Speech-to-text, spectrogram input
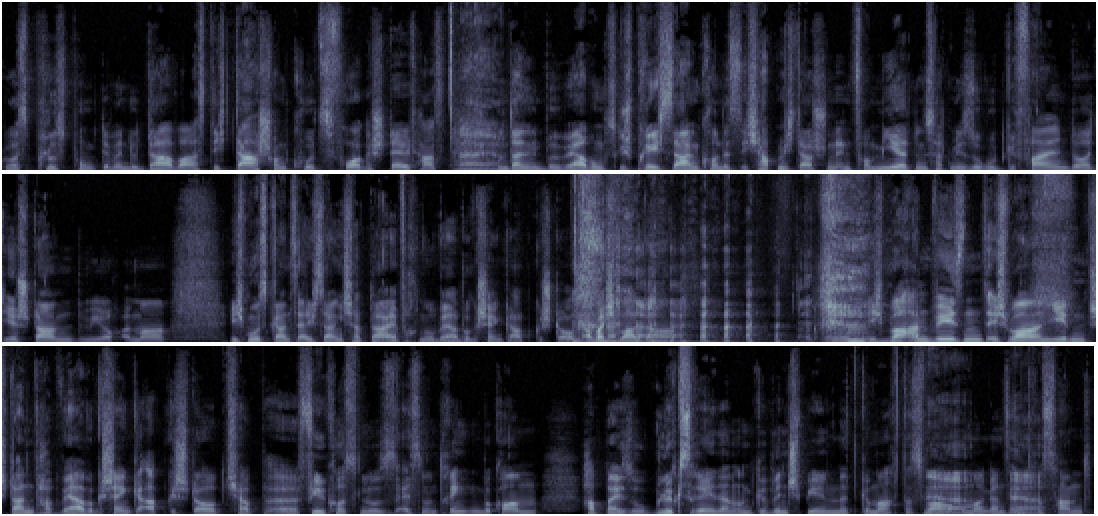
du hast Pluspunkte, wenn du da warst, dich da schon kurz vorgestellt hast Ah, ja. und dann im Bewerbungsgespräch sagen konntest, ich habe mich da schon informiert und es hat mir so gut gefallen dort, ihr Stand, wie auch immer. Ich muss ganz ehrlich sagen, ich habe da einfach nur Werbegeschenke abgestaubt, aber ich war da. ich war anwesend, ich war an jedem Stand, habe Werbegeschenke abgestaubt, ich habe äh, viel kostenloses Essen und Trinken bekommen, habe bei so Glücksrädern und Gewinnspielen mitgemacht, das war Ja, auch immer ganz ja. interessant.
